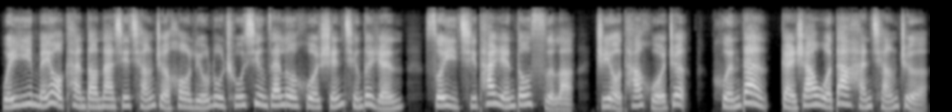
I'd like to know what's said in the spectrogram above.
唯一没有看到那些强者后流露出幸灾乐祸神情的人，所以其他人都死了，只有她活着。混蛋，敢杀我大韩强者，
